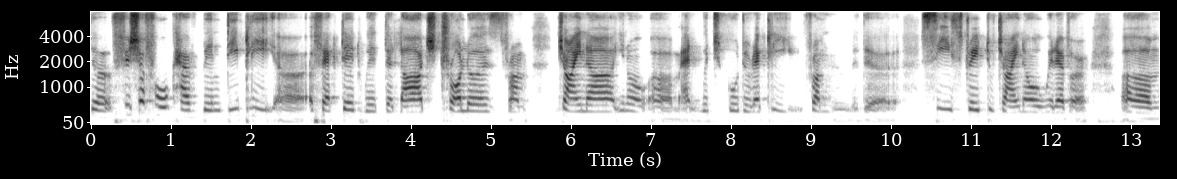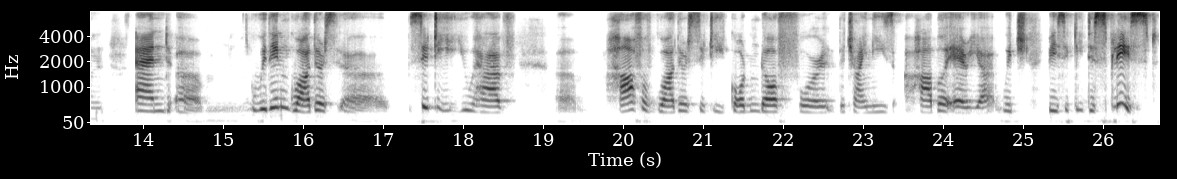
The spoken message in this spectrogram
the fisher folk have been deeply uh, affected with the large trawlers from China, you know, um, and which go directly from the sea straight to China or wherever. Um, and um, within Gwadar uh, city, you have um, half of Gwadar city cordoned off for the Chinese harbor area, which basically displaced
